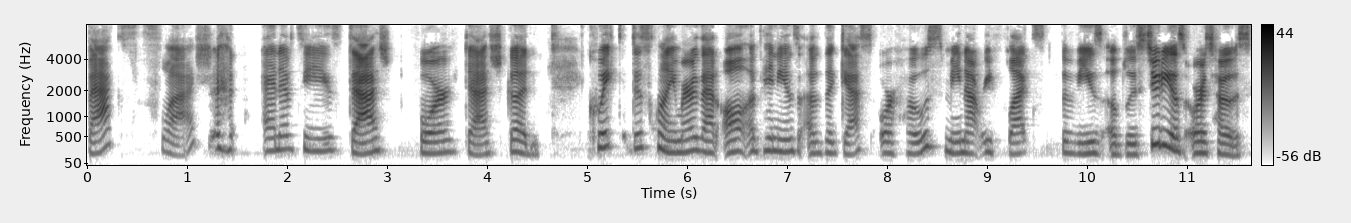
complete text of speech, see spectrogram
backslash NFTs dash for dash good. Quick disclaimer that all opinions of the guests or hosts may not reflect the views of Blue Studios or its hosts.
